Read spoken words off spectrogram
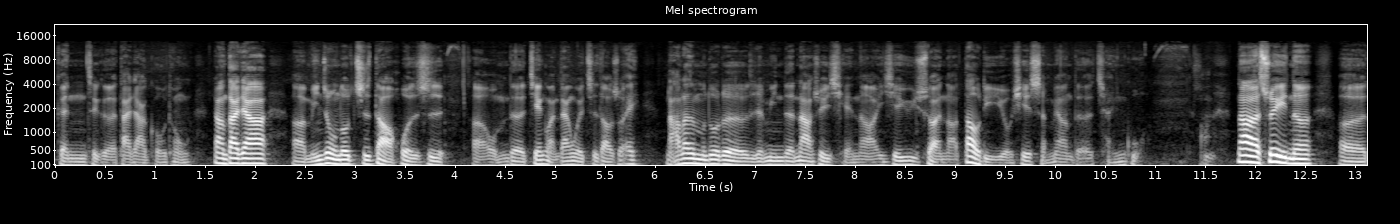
跟这个大家沟通，让大家呃民众都知道，或者是呃我们的监管单位知道，说，哎，拿了那么多的人民的纳税钱啊，一些预算啊，到底有些什么样的成果啊？那所以呢，呃，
